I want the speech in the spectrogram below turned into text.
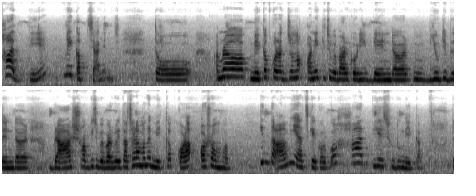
হাত দিয়ে মেকআপ চ্যালেঞ্জ তো আমরা মেকআপ করার জন্য অনেক কিছু ব্যবহার করি ব্লেন্ডার বিউটি ব্লেন্ডার ব্রাশ সব কিছু ব্যবহার করি। তাছাড়া আমাদের মেকআপ করা অসম্ভব। কিন্তু আমি আজকে করব হাত দিয়ে শুধু মেকআপ তো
